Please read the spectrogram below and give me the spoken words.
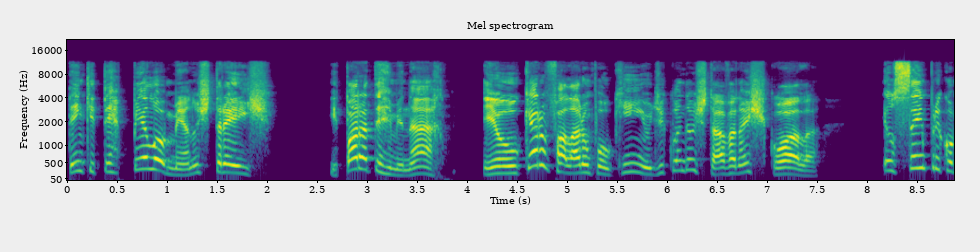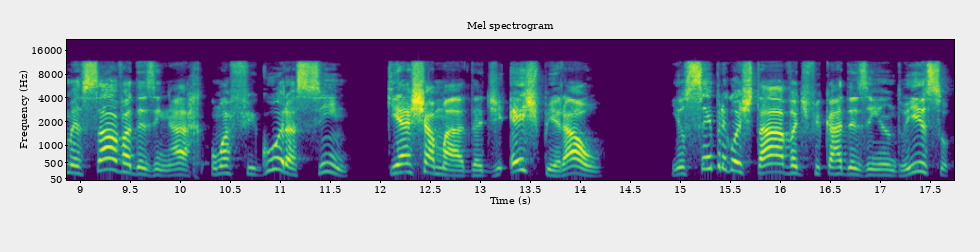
tem que ter pelo menos 3. E, para terminar, eu quero falar um pouquinho de quando eu estava na escola. Eu sempre começava a desenhar uma figura assim, que é chamada de espiral, e eu sempre gostava de ficar desenhando isso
